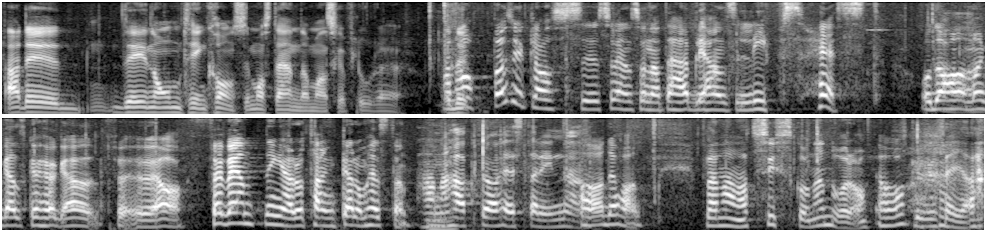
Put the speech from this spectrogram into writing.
Ja, det, det är någonting konstigt måste hända om man ska förlora här. Han hoppas ju, Claes Svensson, att det här blir hans livshäst. Och då har man ganska höga för, ja, förväntningar och tankar om hästen. Han har haft bra hästar innan. Ja, det har han. Bland annat syskonen då, då ja. ska vi säga,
